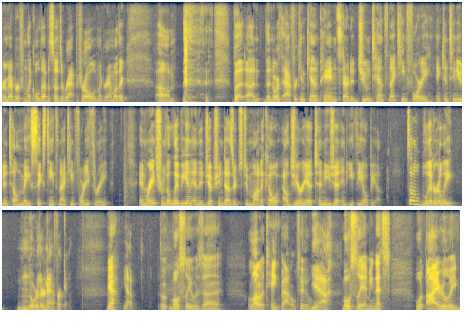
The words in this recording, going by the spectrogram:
remember from like old episodes of Rat Patrol with my grandmother. Um, but uh, the North African campaign started June 10th, 1940, and continued until May 16th, 1943, and ranged from the Libyan and Egyptian deserts to Monaco, Algeria, Tunisia, and Ethiopia. So literally, Northern Africa. Yeah. Yeah. Uh, Mostly it was uh, a lot of a tank battle too. Yeah. Mostly, I mean, that's what I really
